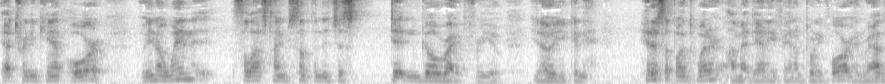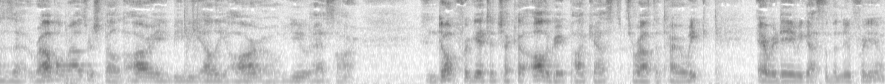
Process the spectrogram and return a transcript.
at training camp? Or, you know, when it's the last time something that just didn't go right for you? You know, you can hit us up on Twitter. I'm at Danny Phantom24, and Rabs is at Rabblerousr, spelled R A B B L E R O U S R. And don't forget to check out all the great podcasts throughout the entire week. Every day we got something new for you.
